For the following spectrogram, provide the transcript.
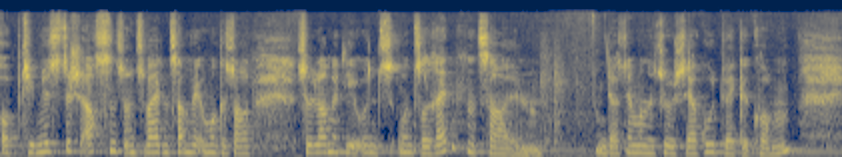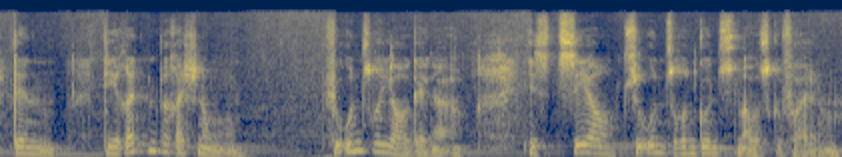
optimistisch erstens und zweitens haben wir immer gesagt, solange die uns unsere Renten zahlen, und da sind wir natürlich sehr gut weggekommen, denn die Rentenberechnung für unsere Jahrgänge ist sehr zu unseren Gunsten ausgefallen.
